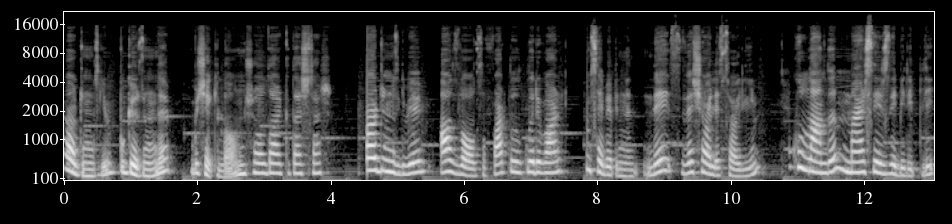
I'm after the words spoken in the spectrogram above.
Gördüğünüz gibi bu gözümde bu şekilde olmuş oldu arkadaşlar. Gördüğünüz gibi az da olsa farklılıkları var. Bunun sebebini de size şöyle söyleyeyim. Kullandığım merserize bir iplik,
